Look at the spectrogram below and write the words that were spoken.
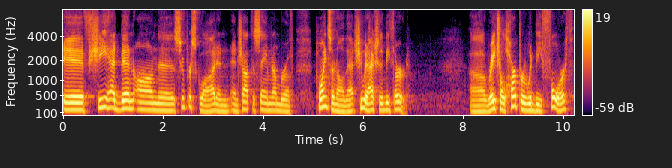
if she had been on the super squad and, and shot the same number of points and all that, she would actually be third. Uh, Rachel Harper would be fourth,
